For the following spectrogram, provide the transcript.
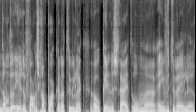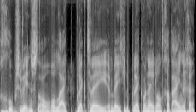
En dan wil je revanche gaan pakken natuurlijk. Ook in de strijd om eventuele groepswinst. Al, lijkt plek 2 een beetje de plek waar Nederland gaat eindigen.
